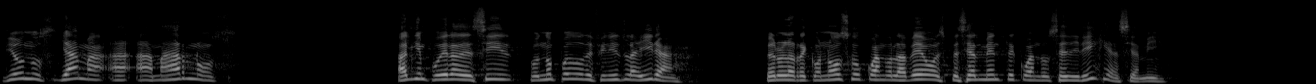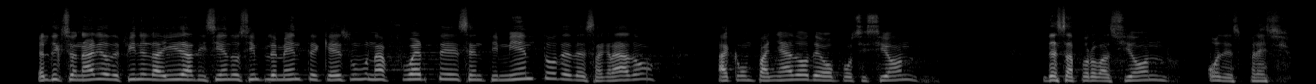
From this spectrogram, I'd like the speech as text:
Dios nos llama a, amarnos. Alguien pudiera decir, pues no puedo definir la ira, pero la reconozco cuando la veo, especialmente cuando se dirige hacia mí. El diccionario define la ira diciendo simplemente que es un fuerte sentimiento de desagrado acompañado de oposición, desaprobación o desprecio.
